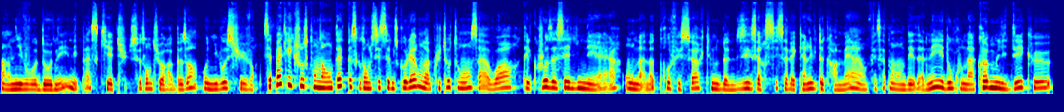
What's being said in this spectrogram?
un niveau donné n'est pas ce, qui est ce dont tu auras besoin au niveau suivant. C'est pas quelque chose qu'on a en tête parce que dans le système scolaire, on a plutôt tendance à avoir quelque chose d'assez linéaire. On a notre professeur qui nous donne des exercices avec un livre de grammaire et on fait ça pendant des années et donc on a comme l'idée que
